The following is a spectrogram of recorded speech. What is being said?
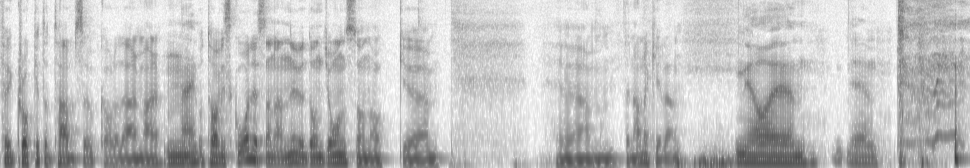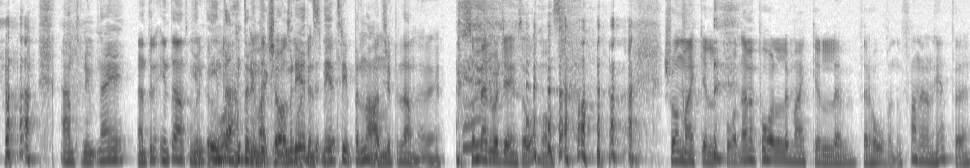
för Crockett och Tubbs och uppkavlade armar. Nej. Och, tar vi skådisarna nu, Don Johnson och eh, ehm, den andra killen. Ja, ehm, Anthony... Nej, Inte, inte Anthony In- Michael inte Anthony Michael, Charles men det är det är trippelnamn. Ja, trippelnamn är det. Som Edward James Olmos. Sean Michael Paul, nej men Paul Michael Verhoeven, vad fan är han heter?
